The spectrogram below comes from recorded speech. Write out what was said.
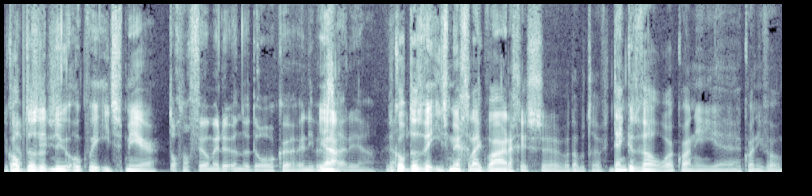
Ik hoop dat het nu ook weer iets meer... Toch nog veel meer de underdog eh, in die Ja, wedstrijden, ja. Ja. ik hoop dat het weer iets meer gelijkwaardig is eh, wat dat betreft. Ik denk het wel hoor, qua, ni- eh, qua niveau.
